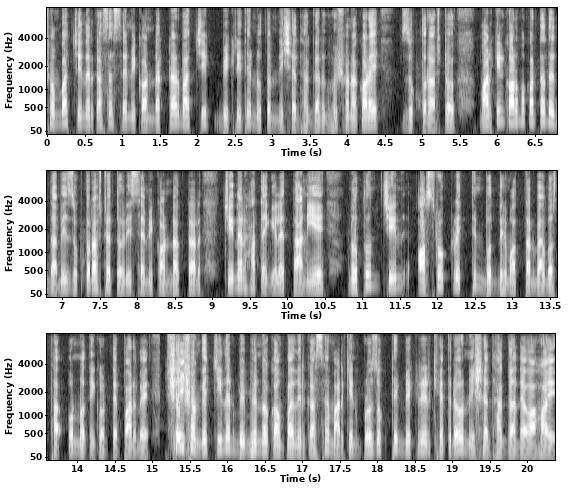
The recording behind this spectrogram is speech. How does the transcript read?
সোমবার চীনের কাছে সেমিকন্ডাক্টর বা চিপ বিক্রিতে নতুন নিষেধাজ্ঞার ঘোষণা করে যুক্তরাষ্ট্র। মার্কিন কর্মকর্তাদের দাবি যুক্তরাষ্ট্রের তৈরি সেমিকন্ডাক্টর চীনের হাতে গেলে তা নিয়ে নতুন চীন অস্ত্র কৃত্রিম বুদ্ধিমত্তার ব্যবস্থা উন্নতি করতে পারবে। সেই সঙ্গে চীনের বিভিন্ন কোম্পানির কাছে মার্কিন প্রযুক্তি বিক্রির ক্ষেত্রেও নিষেধাজ্ঞা দেওয়া হয়।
